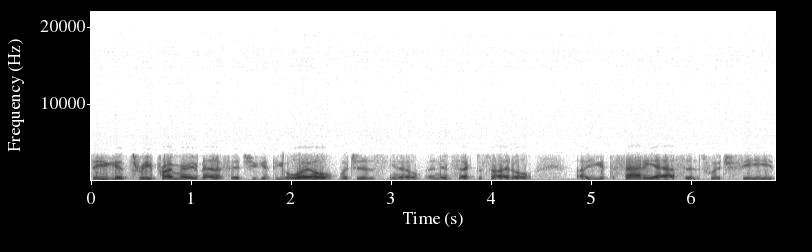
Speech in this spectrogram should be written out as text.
So you get three primary benefits. You get the oil, which is you know an insecticidal. Uh, you get the fatty acids, which feed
